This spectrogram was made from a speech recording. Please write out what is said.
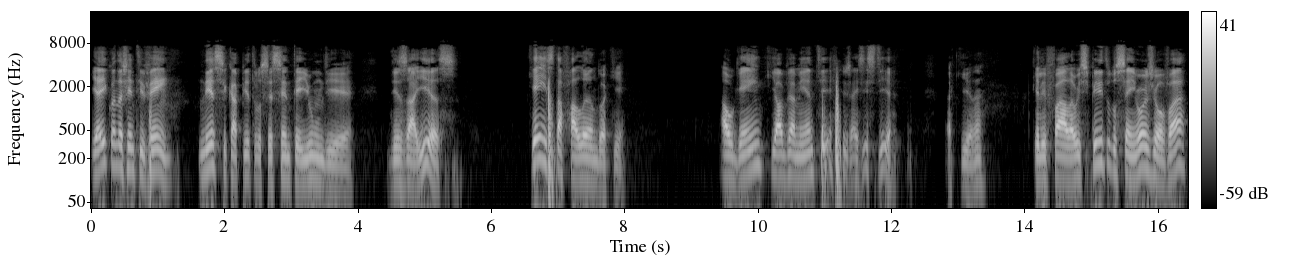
E aí, quando a gente vem nesse capítulo 61 de, de Isaías, quem está falando aqui? Alguém que, obviamente, já existia aqui, né? Que ele fala: O Espírito do Senhor Jeová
